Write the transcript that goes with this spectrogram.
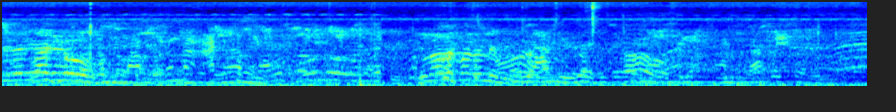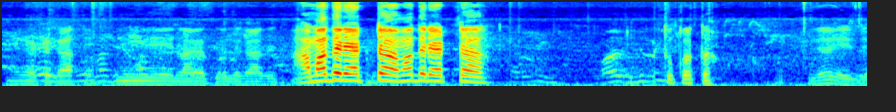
গেলে গাছ আমাদের একটা আমাদের একটা। তো কথা এই যে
